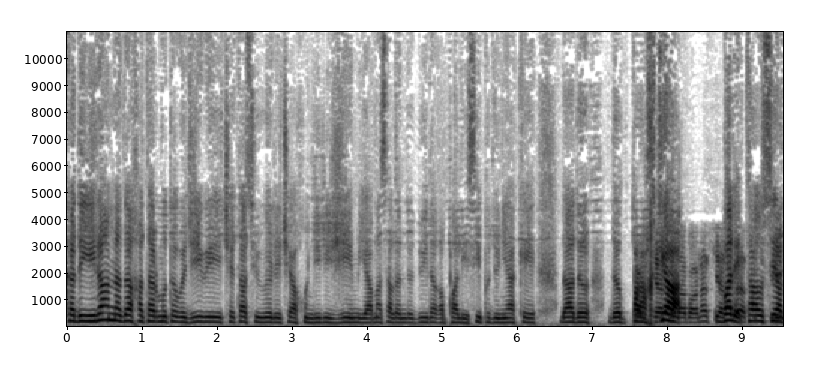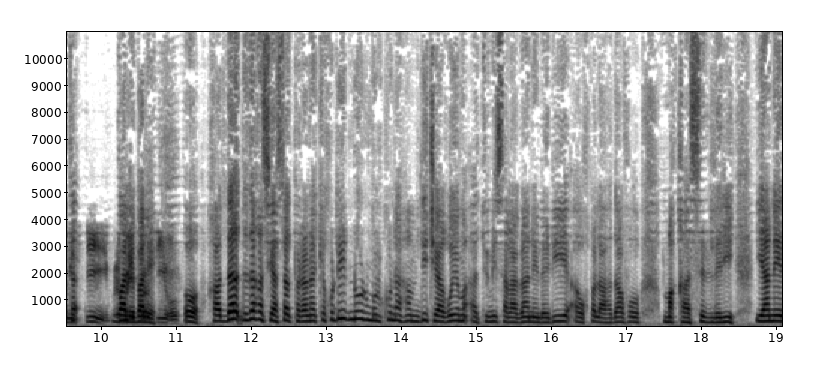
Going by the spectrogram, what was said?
که د ایران نه دا خطر متوجي وي چې تاسو ویلي چې اخوندي رژیم یا مثلا د دوی دغه پالیسی په دنیا کې دا د د پراختیا بله توسعه بله بله او خدای دغه سیاست پرانه کې خو ډیر نور ملکونه هم دي چې هغه هم اتمی سلاګان لري او خپل اهداف او مقاصد لري یعنی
